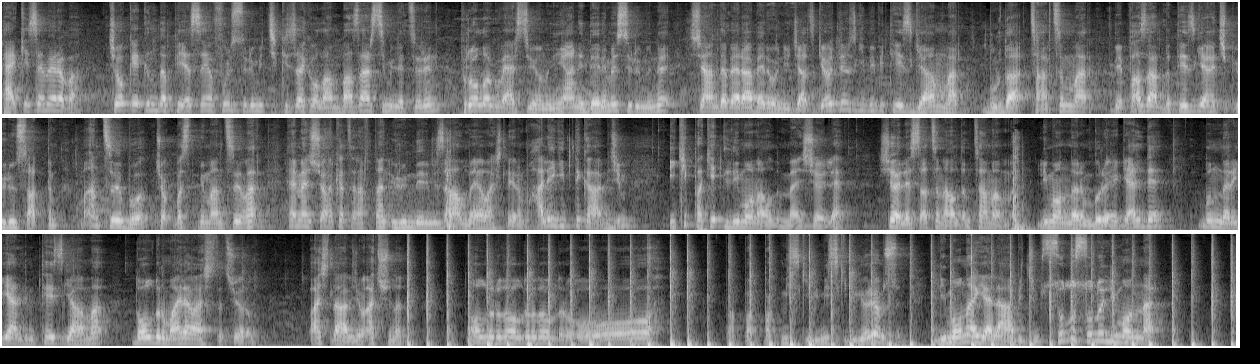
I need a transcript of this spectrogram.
Herkese merhaba. Çok yakında piyasaya full sürümü çıkacak olan Bazar Simülatör'ün prolog versiyonunu yani deneme sürümünü şu anda beraber oynayacağız. Gördüğünüz gibi bir tezgahım var. Burada tartım var ve pazarda tezgah açıp ürün sattım. Mantığı bu. Çok basit bir mantığı var. Hemen şu arka taraftan ürünlerimizi almaya başlayalım. Hale gittik abicim. İki paket limon aldım ben şöyle. Şöyle satın aldım tamam mı? Limonlarım buraya geldi. Bunları geldim tezgahıma doldurmayla başlatıyorum. Başla abicim aç şunu. Doldur doldur doldur. Oh. Bak bak bak mis gibi mis gibi görüyor musun? Limona gel abicim. Sulu sulu limonlar.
